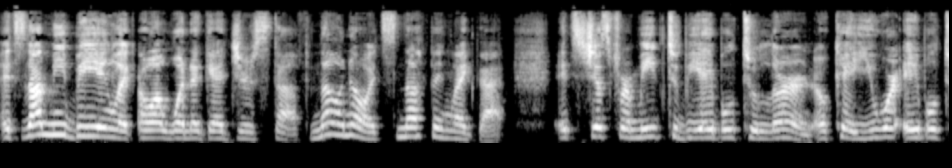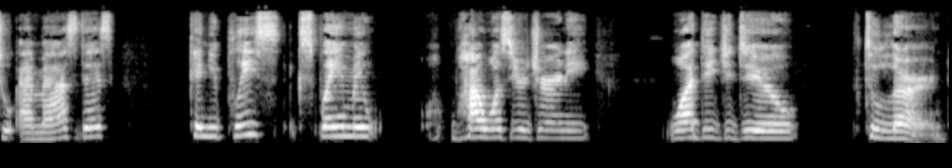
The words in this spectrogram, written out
It's not me being like, "Oh, I want to get your stuff." No, no, it's nothing like that. It's just for me to be able to learn. Okay, you were able to amass this. Can you please explain me how was your journey? What did you do to learn?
